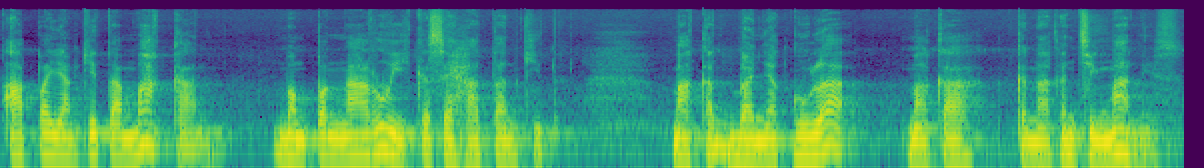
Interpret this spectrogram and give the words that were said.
Apa yang kita makan mempengaruhi kesehatan kita. Makan banyak gula, maka kena kencing manis.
